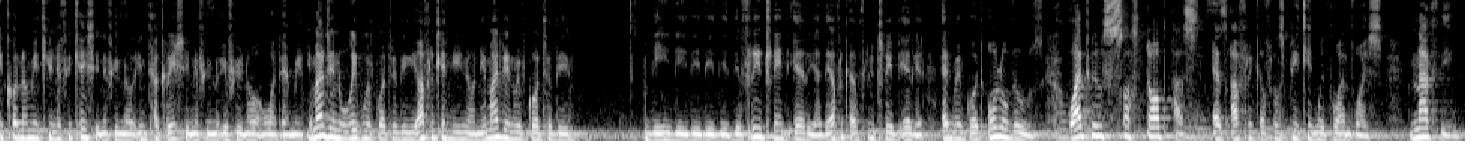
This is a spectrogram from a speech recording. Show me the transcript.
economic unification, if you know integration, if you know, if you know what I mean. Imagine we, we've got to the African Union. Imagine we've got to the the, the, the, the, the, free trade area, the Africa free trade area, and we've got all of those. What will stop us as Africa from speaking with one voice? Nothing.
